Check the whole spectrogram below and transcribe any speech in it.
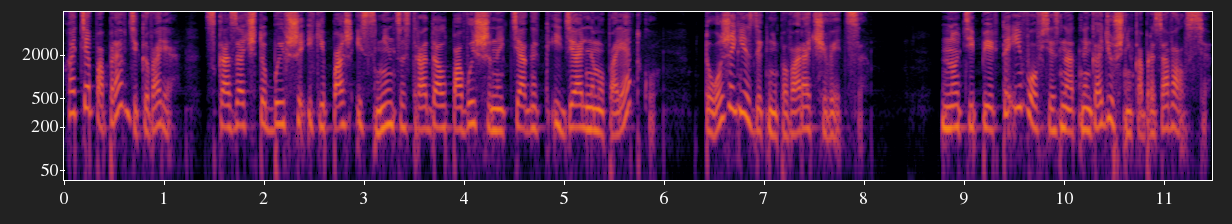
Хотя, по правде говоря, сказать, что бывший экипаж эсминца страдал повышенной тягой к идеальному порядку, тоже язык не поворачивается. Но теперь-то и вовсе знатный гадюшник образовался.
